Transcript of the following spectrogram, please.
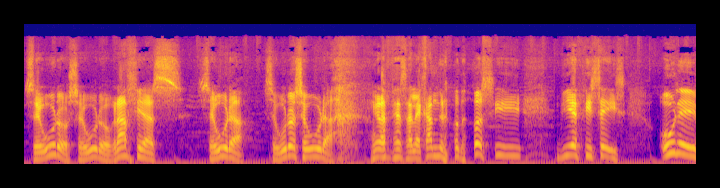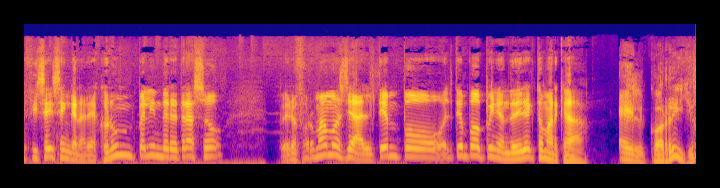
Seguro, seguro. Gracias. Segura, seguro, segura. Gracias, Alejandro. 2 y 16. 1 y 16 en Canarias, con un pelín de retraso, pero formamos ya el tiempo, el tiempo de opinión de Directo Marca. El Corrillo.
